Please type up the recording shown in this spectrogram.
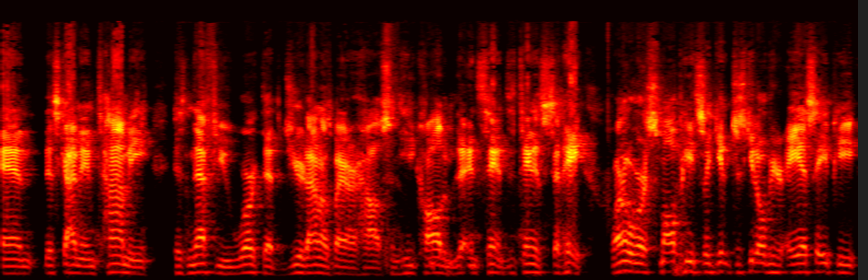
and this guy named Tommy, his nephew, worked at the Giordano's by our house, and he called him and said, "Hey, run over a small pizza. Get just get over your ASAP."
